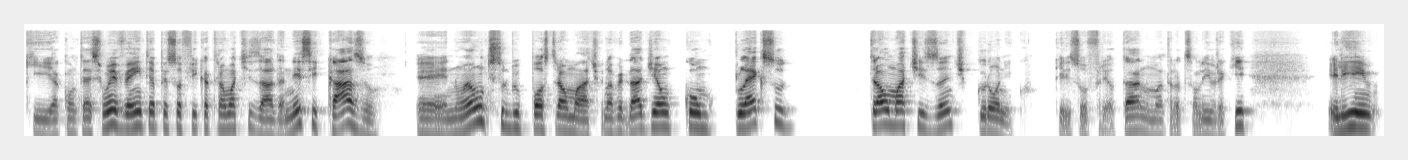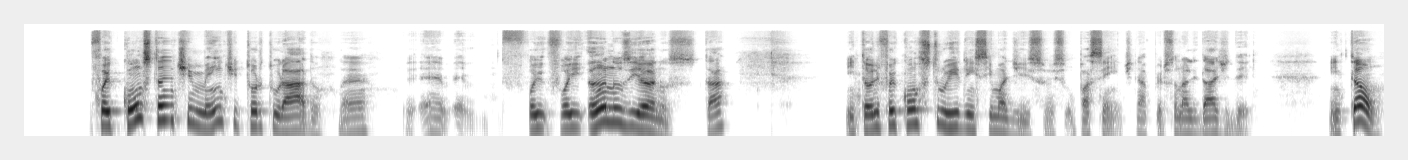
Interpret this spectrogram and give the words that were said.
Que acontece um evento e a pessoa fica traumatizada. Nesse caso, é, não é um distúrbio pós-traumático, na verdade é um complexo traumatizante crônico que ele sofreu, tá? Numa tradução livre aqui. Ele foi constantemente torturado, né? É, é, foi, foi anos e anos, tá? Então ele foi construído em cima disso, o paciente, né? a personalidade dele. Então,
